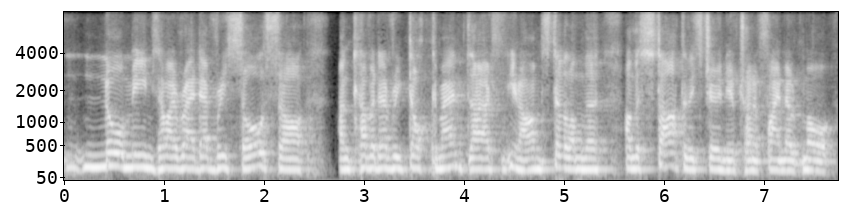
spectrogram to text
no means have I read every source or uncovered every document. I've, you know, I'm still on the on the start of this journey of trying to find out more,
